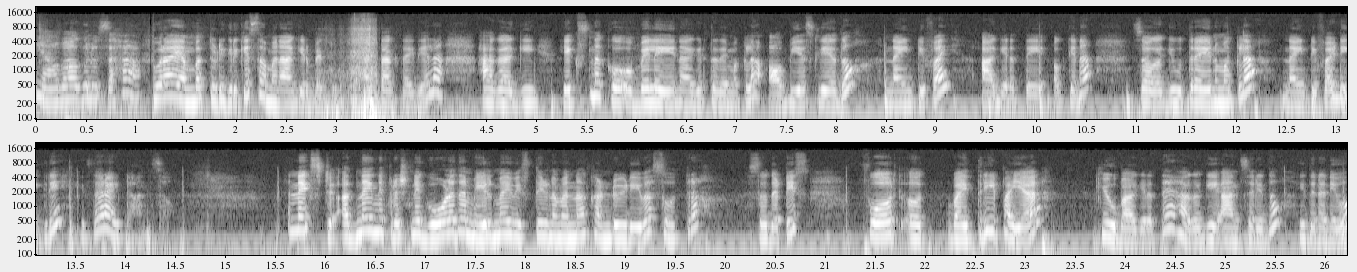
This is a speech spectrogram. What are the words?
ಯಾವಾಗಲೂ ಸಹ ನೂರ ಎಂಬತ್ತು ಡಿಗ್ರಿಗೆ ಸಮನಾಗಿರ್ಬೇಕು. ಅರ್ಥ ಆಗ್ತಾ ಇದೆಯಲ್ಲ? ಹಾಗಾಗಿ ಎಕ್ಸ್ನ ಕೋ ಬೆಲೆ ಏನಾಗಿರ್ತದೆ ಮಕ್ಕಳ? ಆಬ್ವಿಯಸ್ಲಿ ಅದು ನೈಂಟಿ ಫೈವ್ ಆಗಿರುತ್ತೆ. ಓಕೆನಾ ಸೊ ಹಾಗಾಗಿ ಉತ್ತರ ಏನು ಮಕ್ಕಳ ninety five degree is the right answer next ಹದಿನೈದನೇ ಪ್ರಶ್ನೆ, ಗೋಳದ ಮೇಲ್ಮೈ ವಿಸ್ತೀರ್ಣವನ್ನು ಕಂಡುಹಿಡಿಯುವ ಸೂತ್ರ. So that is four by three pi R cube ಆಗಿರುತ್ತೆ. ಹಾಗಾಗಿ ಆನ್ಸರ್ ಇದು. ಇದನ್ನು ನೀವು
